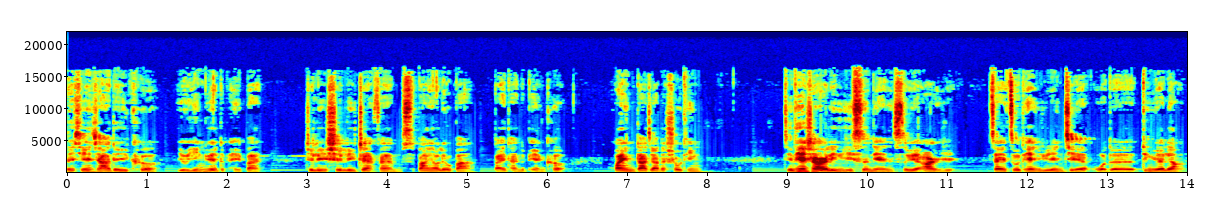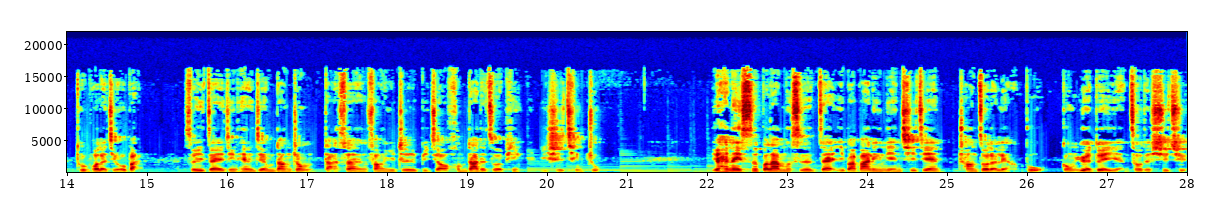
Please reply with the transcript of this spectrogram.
在闲暇的一刻，有音乐的陪伴。这里是荔枝 FM 四八幺六八白谈的片刻，欢迎大家的收听。今天是二零一四年四月二日，在昨天愚人节，我的订阅量突破了九百，所以在今天的节目当中，打算放一支比较宏大的作品，以示庆祝。约翰内斯·勃拉姆斯在一八八零年期间创作了两部供乐队演奏的序曲。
